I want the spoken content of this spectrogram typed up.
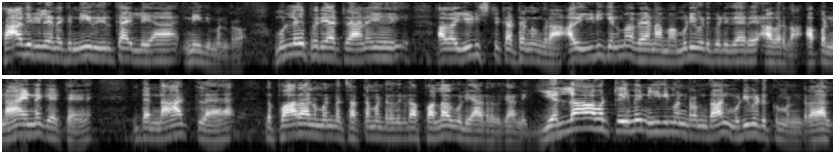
காவிரியில் எனக்கு நீர் இருக்கா இல்லையா? நீதிமன்றம். முல்லை பெரியாற்று அணையை அவ இடிச்சிட்டு கட்டணுங்கிறா. அதை இடிக்கணுமா வேணாமா? முடிவெடுக்க வேண்டியதாரு அவர் தான் அப்போ நான் என்ன கேட்டேன்? இந்த நாட்டில் இந்த பாராளுமன்ற சட்டமன்றத்துக்கிட்ட பல்லாங்குழி ஆடுறதுக்கான எல்லாவற்றையுமே நீதிமன்றம் தான் முடிவெடுக்கும் என்றால்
